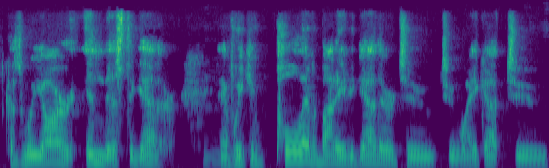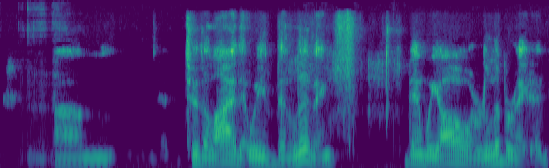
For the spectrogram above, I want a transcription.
because we are in this together. Mm. And if we can pull everybody together to to wake up to um, to the lie that we've been living, then we all are liberated.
